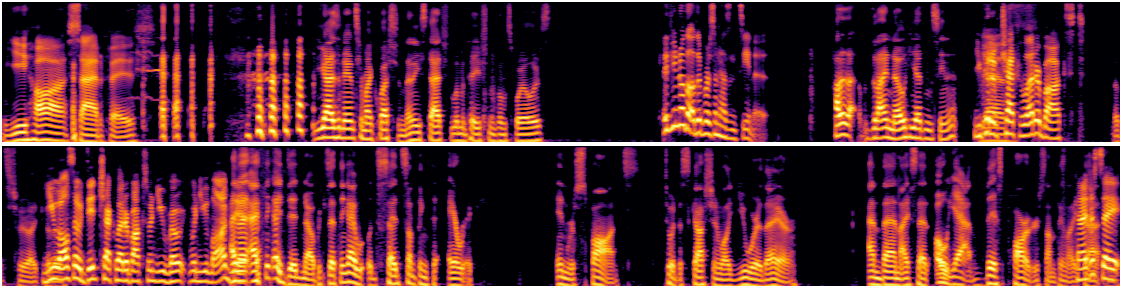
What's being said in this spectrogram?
Yeehaw, sad face. you guys didn't answer my question. Any statute limitations on spoilers? If you know the other person hasn't seen it, How did I, did I know he hadn't seen it? you could have Yes. checked Letterboxd. That's true. I You could've. also did check Letterboxd when you wrote when you logged and it. I, I think I did know because I think I w- said something to Eric in response to a discussion while you were there, and then I said, "Oh yeah, this part" or something like that. Can that. I just say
